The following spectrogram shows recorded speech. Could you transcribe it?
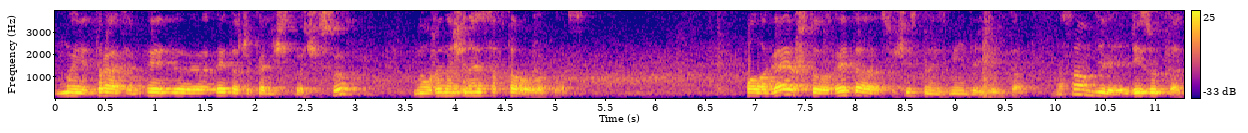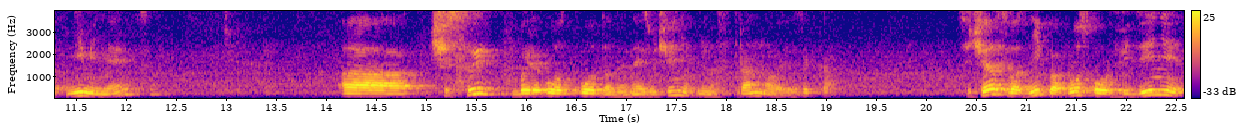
мы тратим э, э, это же количество часов, но уже начиная со второго класса. Полагаю, что это существенно изменит результат. На самом деле результат не меняется, а часы были отданы на изучение иностранного языка. Сейчас возник вопрос о введении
